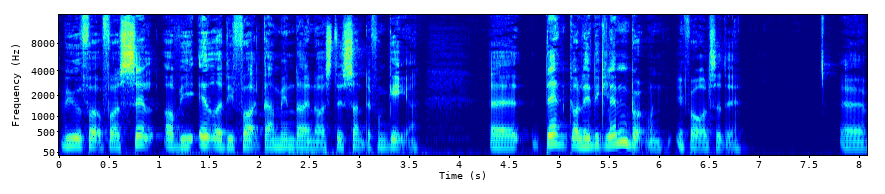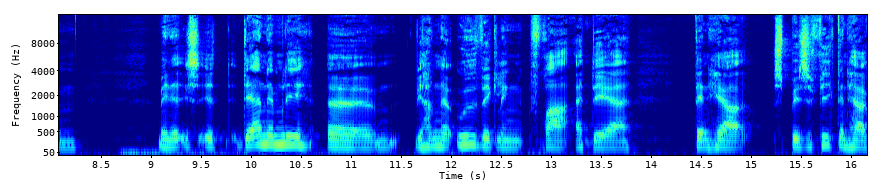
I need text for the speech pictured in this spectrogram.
vi er ude for, for os selv, og vi æder de folk, der er mindre end os. Det er sådan, det fungerer. Øh, den går lidt i glemmebogen i forhold til det. Øh, men det er nemlig, øh, vi har den her udvikling fra, at det er den her specifik, den her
